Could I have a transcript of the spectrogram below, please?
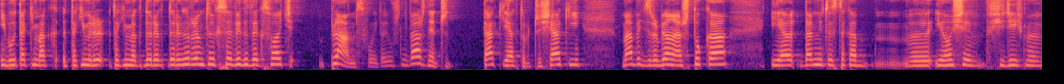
i był takim, ak- takim, takim ak- dyrek- dyrektorem, który chce wyegzekwować plan swój. To już nieważne, czy taki aktor, czy siaki. Ma być zrobiona sztuka i ja, dla mnie to jest taka... I on się, siedzieliśmy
